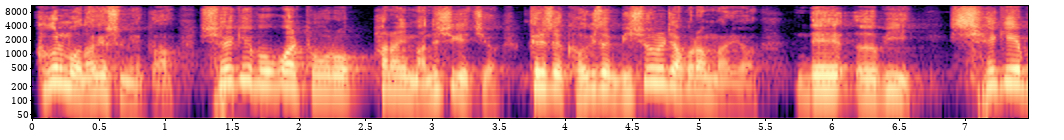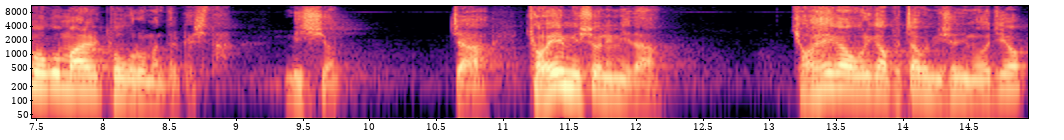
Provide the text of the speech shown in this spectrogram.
그걸 못 하겠습니까? 세계보고할 도구로 하나님 만드시겠죠. 그래서 거기서 미션을 잡으란 말이에요. 내 업이 세계보고말 도구로 만들 것이다. 미션. 자, 교회 미션입니다. 교회가 우리가 붙잡을 미션이 뭐지요?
